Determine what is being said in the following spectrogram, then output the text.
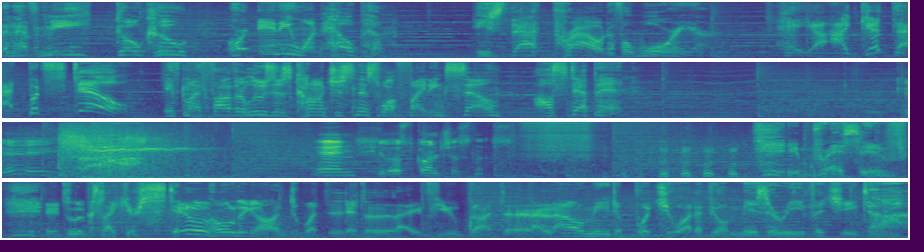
than have me, Goku, or anyone help him. He's that proud of a warrior. Hey, I, I get that, but still! If my father loses consciousness while fighting Cell, I'll step in. Okay. And he lost consciousness. Impressive. It looks like you're still holding on to what little life you've got. Allow me to put you out of your misery, Vegeta.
